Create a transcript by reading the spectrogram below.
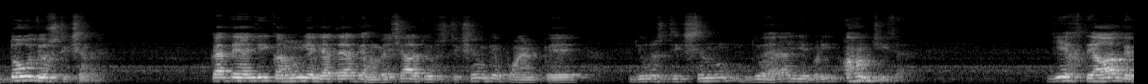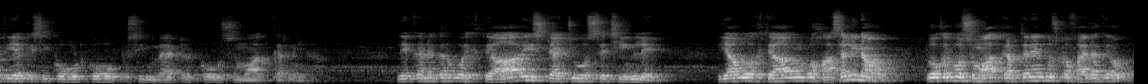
दो जुरिस्डिक्शन है। कहते हैं जी कानून ये कहता है कि हमेशा जुरिस्डिक्शन के पॉइंट पे जुरिस्डिक्शन जो है, ये बड़ी अहम चीज़ है। ये इख्तियार देती है किसी कोर्ट को, किसी मैटर को समाप्त करने का। लेकिन अगर वो इख्तियार ही स्टैचू उससे छीन ले, या वो इख्तियार उनको हासिल ही ना हो तो अगर वो समाप्त करते रहे तो उसका फ़ायदा क्या होगा?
